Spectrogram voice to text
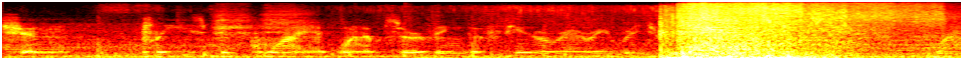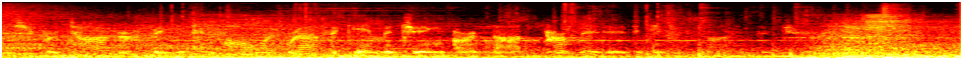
Attention. Please be quiet when observing the funerary ritual. Flash photography and holographic imaging are not permitted inside the church.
